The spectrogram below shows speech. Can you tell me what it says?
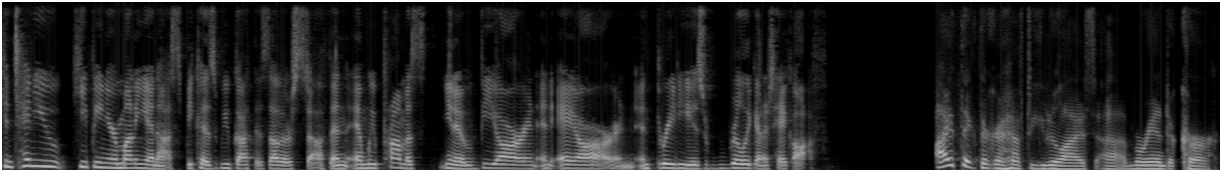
continue keeping your money in us because we've got this other stuff. And and we promise, you know, VR and, and AR and, and 3D is really going to take off. I think they're going to have to utilize uh, Miranda Kerr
